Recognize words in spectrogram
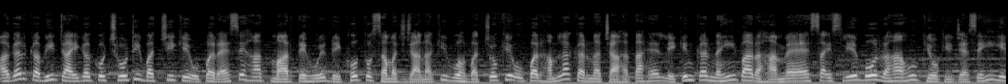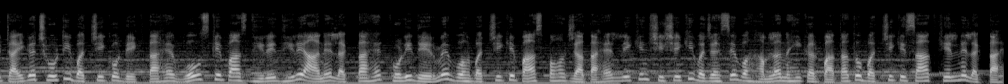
अगर कभी टाइगर को छोटी बच्ची के ऊपर ऐसे हाथ मारते हुए देखो तो समझ जाना कि वह बच्चों के ऊपर हमला करना चाहता है, लेकिन कर नहीं पा रहा मैं ऐसा इसलिए बोल रहा हूँ क्योंकि जैसे ही ये टाइगर छोटी बच्ची को देखता है, वो उसके पास धीरे धीरे आने लगता है। थोड़ी देर में वह बच्ची के पास पहुँच जाता है, लेकिन शीशे की वजह से वह हमला नहीं कर पाता तो बच्ची के साथ खेलने लगता है।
